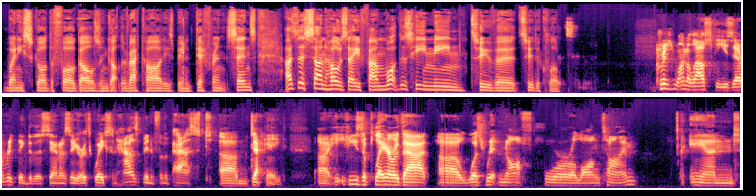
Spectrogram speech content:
when he scored the four goals and got the record, he's been a different since. As a San Jose fan, what does he mean to the to the club? Chris Wondolowski is everything to the San Jose Earthquakes and has been for the past um, decade. Uh, he, he's a player that uh, was written off for a long time and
